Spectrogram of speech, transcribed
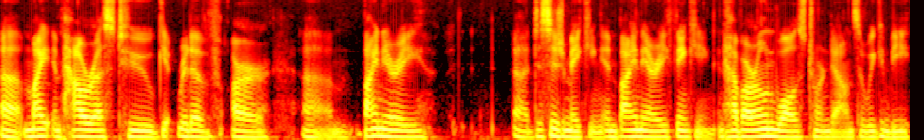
uh, might empower us to get rid of our um, binary uh, decision making and binary thinking and have our own walls torn down so we can be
